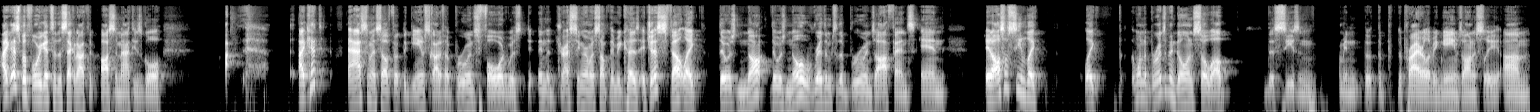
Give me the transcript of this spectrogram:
I guess before we get to the second Auston Matthews goal, I kept asking myself throughout the game, Scott, if a Bruins forward was in the dressing room or something, because it just felt like there was not there was no rhythm to the Bruins offense, and it also seemed like like when the Bruins have been going so well this season. I mean, the the, the prior eleven games, honestly. Um,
